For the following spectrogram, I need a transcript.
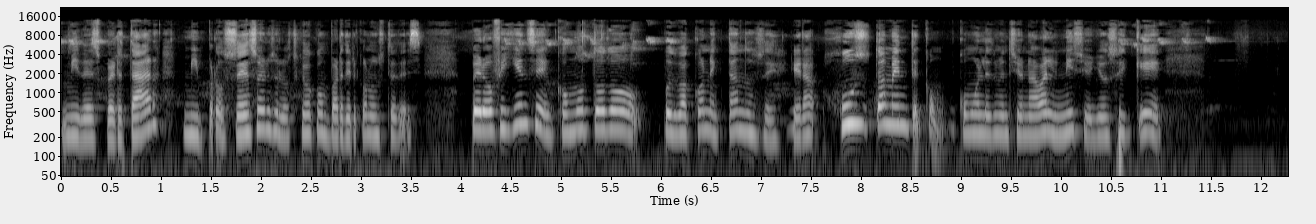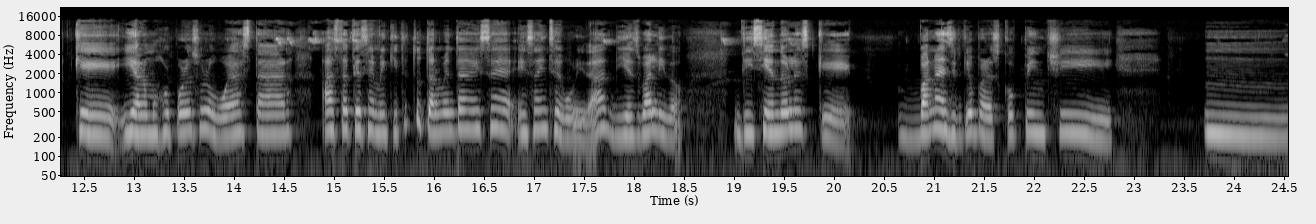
mi despertar, mi proceso y se los quiero compartir con ustedes. Pero fíjense cómo todo pues va conectándose. Era justamente como, como les mencionaba al inicio. Yo sé que que y a lo mejor por eso lo voy a estar hasta que se me quite totalmente esa, esa inseguridad y es válido diciéndoles que van a decir que parezco pinche mm,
